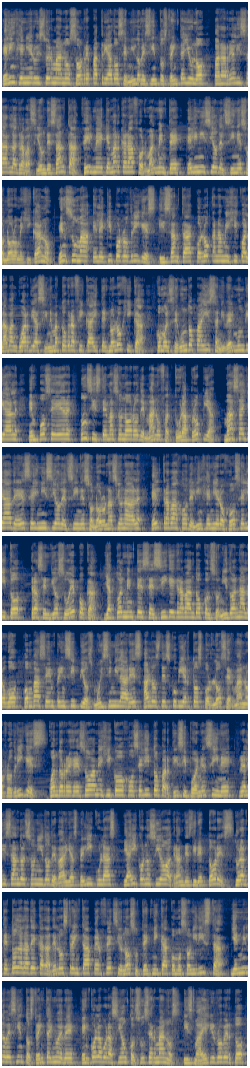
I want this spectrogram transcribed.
El ingeniero y su hermano son repatriados en 1931 para realizar la grabación de Santa, filme que marcará formalmente el inicio del cine sonoro mexicano. En suma, el equipo Rodríguez y Santa colocan a México a la vanguardia cinematográfica y tecnológica, como el segundo país a nivel mundial en poseer un sistema sonoro de manufactura propia. Más allá de ese inicio del cine sonoro nacional, el trabajo del ingeniero Joselito trascendió su época y actualmente se sigue grabando con sonido análogo con base en principios muy similares a los descubiertos por los hermanos Rodríguez. Cuando regresó a México, Joselito participó en el cine realizando el sonido de varias películas y ahí conoció a grandes directores. Durante toda la década de los 30 perfeccionó su técnica como sonidista y en 1939, en colaboración con sus hermanos Ismael y Roberto,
